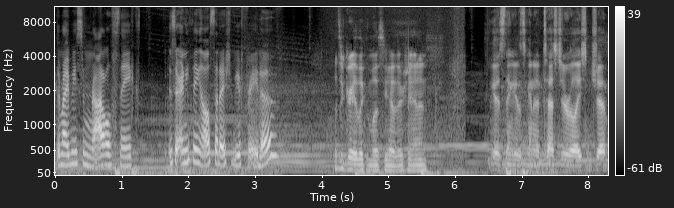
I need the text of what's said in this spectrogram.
There might be some rattlesnakes. Is there anything else that I should be afraid of? That's a great looking list you have there, Shannon. You guys think it's gonna test your relationship?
